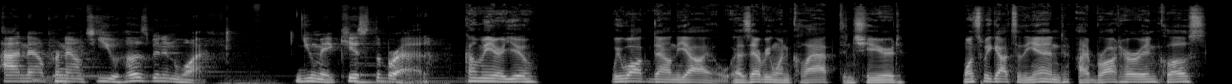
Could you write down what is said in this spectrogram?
I now pronounce you husband and wife. You may kiss the bride. Come here, you. We walked down the aisle as everyone clapped and cheered. Once we got to the end, I brought her in close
